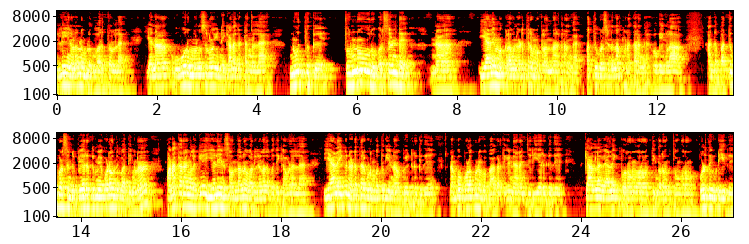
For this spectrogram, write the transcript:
இல்லைனாலும் நம்மளுக்கு வருத்தம் இல்லை. ஏன்னா ஒவ்வொரு மனுஷனும் இன்றைக்கி காலகட்டங்களில் நூற்றுக்கு தொண்ணூறு பர்சன்ட்டு நான் ஏழை மக்களாகவும் நடுத்தர மக்களாகவும் தான் இருக்கிறாங்க. பத்து பர்சன்ட் தான் பணக்காரங்க. ஓகேங்களா? அந்த பத்து பர்சன்ட் பேருக்குமே கூட வந்து பார்த்திங்கன்னா பணக்காரங்களுக்கே ஏலியன்ஸ் வந்தாலும் வரலன்னு அதை பற்றி கவலை இல்லை. ஏழைக்கும் நடுத்தர குடும்பத்துக்கும் என்ன போயிட்டு இருக்குது? நம்ம பொழப்பு நம்ம பார்க்குறதுக்கே நேரம் சரியாக இருக்குது. காலைல வேலைக்கு போகிறோம் வரோம் திங்குறோம் தூங்குறோம். பொழுது விடியுது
